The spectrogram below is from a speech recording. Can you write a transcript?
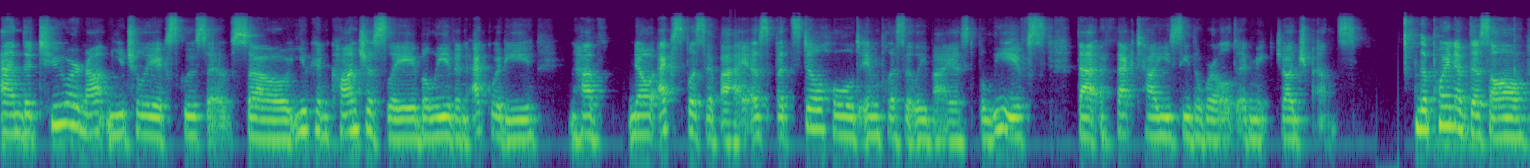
and the two are not mutually exclusive. So you can consciously believe in equity and have no explicit bias, but still hold implicitly biased beliefs that affect how you see the world and make judgments. The point of this all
